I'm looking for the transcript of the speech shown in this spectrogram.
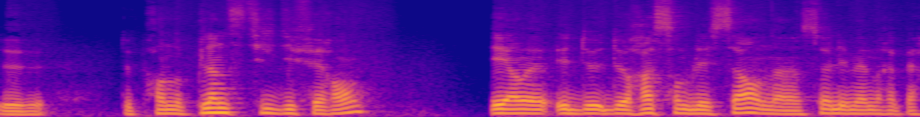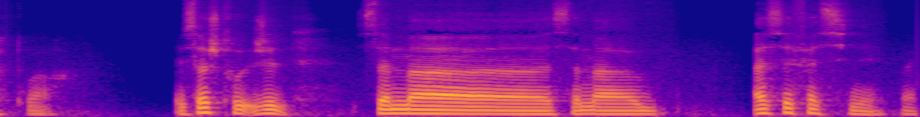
de, de, prendre plein de styles différents et, de rassembler ça en un seul et même répertoire. Et ça, je trouve, ça m'a, ça m'a assez fasciné. ouais.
